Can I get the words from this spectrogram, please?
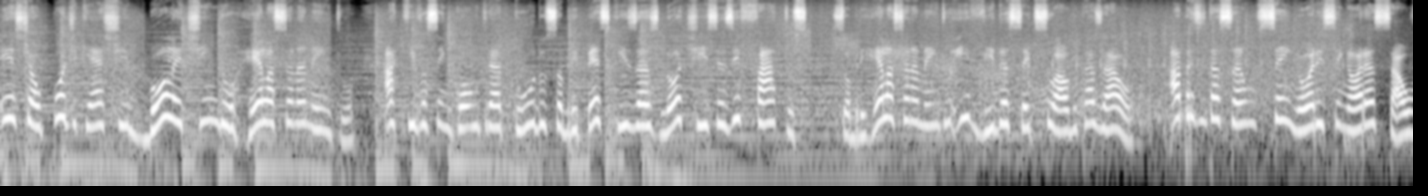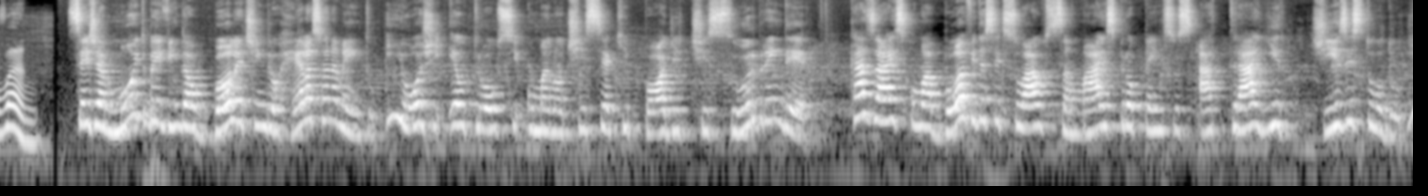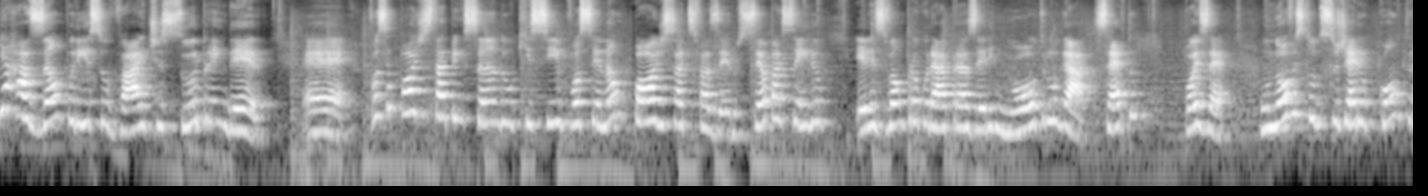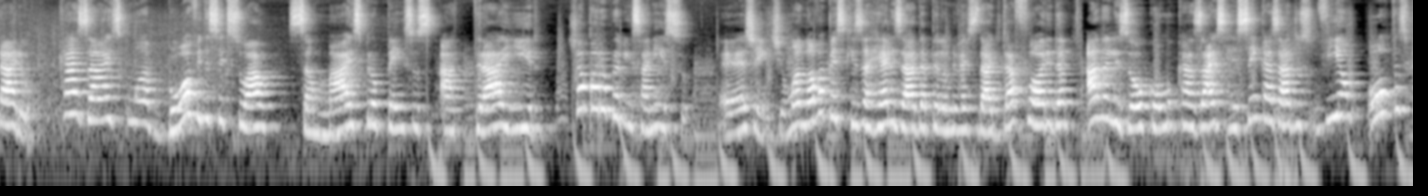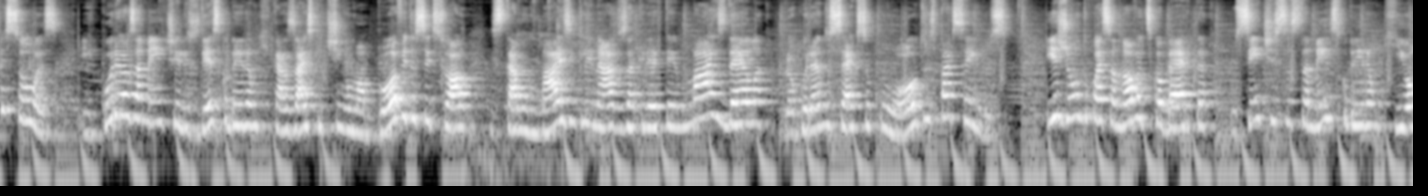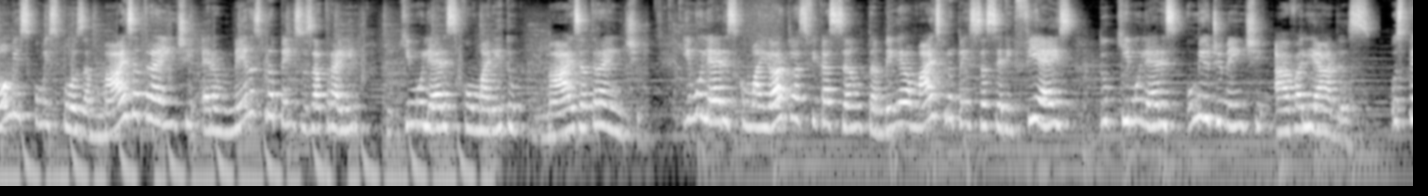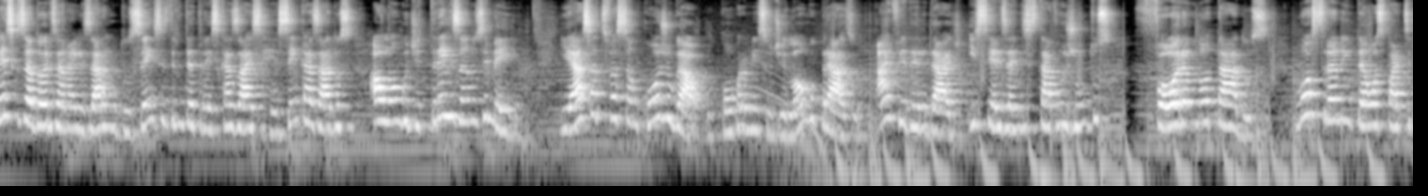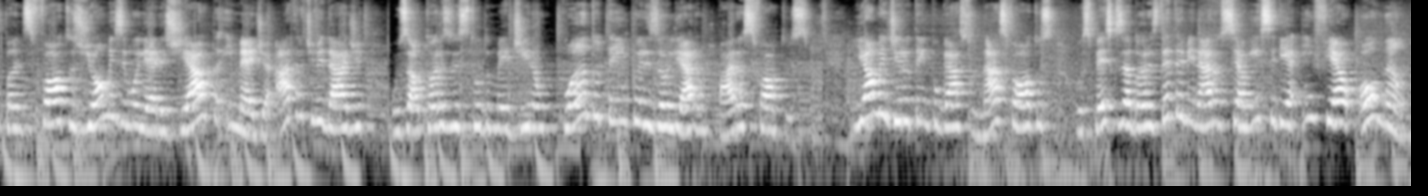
Este é o podcast Boletim do Relacionamento. Aqui você encontra tudo sobre pesquisas, notícias e fatos sobre relacionamento e vida sexual do casal. Apresentação: Senhor e Senhora Salvan. Seja muito bem-vindo ao Boletim do Relacionamento e hoje eu trouxe uma notícia que pode te surpreender. Casais com uma boa vida sexual são mais propensos a trair, diz estudo, e a razão por isso vai te surpreender. É, você pode estar pensando que se você não pode satisfazer o seu parceiro, eles vão procurar prazer em outro lugar, certo? Pois é, um novo estudo sugere o contrário. Casais com uma boa vida sexual são mais propensos a trair. Já parou para pensar nisso? É, gente, uma nova pesquisa realizada pela Universidade da Flórida analisou como casais recém-casados viam outras pessoas e, curiosamente, eles descobriram que casais que tinham uma boa vida sexual estavam mais inclinados a querer ter mais dela, procurando sexo com outros parceiros. E junto com essa nova descoberta, os cientistas também descobriram que homens com esposa mais atraente eram menos propensos a trair do que mulheres com marido mais atraente e mulheres com maior classificação também eram mais propensas a serem fiéis do que mulheres humildemente avaliadas. Os pesquisadores analisaram 233 casais recém-casados ao longo de 3 anos e meio. E a satisfação conjugal, o compromisso de longo prazo, a infidelidade e se eles ainda estavam juntos foram notados, mostrando então aos participantes fotos de homens e mulheres de alta e média atratividade. Os autores do estudo mediram quanto tempo eles olharam para as fotos. E ao medir o tempo gasto nas fotos, os pesquisadores determinaram se alguém seria infiel ou não,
